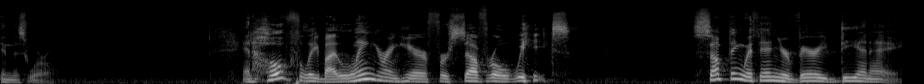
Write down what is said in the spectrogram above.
in this world. And hopefully, by lingering here for several weeks, something within your very DNA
